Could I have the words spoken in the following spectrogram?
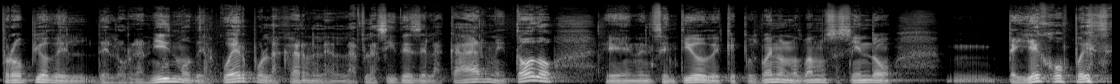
propio del, organismo, del cuerpo, la, carne, la, flacidez de la carne, todo, en el sentido de que, pues bueno, nos vamos haciendo mm, pellejo, pues,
